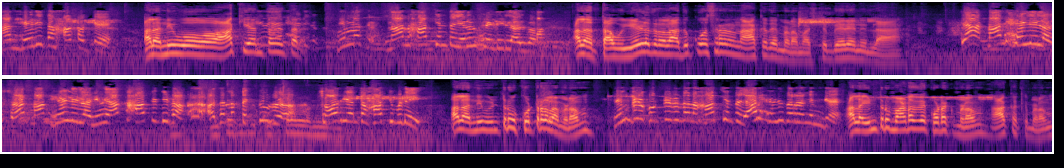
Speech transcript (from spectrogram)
ನಾನ್ ಹೇಳಿದ ಹಾಕಕ್ಕೆ. ಅಲ್ಲ ನೀವು ಹಾಕಿ ಅಂತ ಹೇಳ್ತಾರೆ. ನಿಮ್ಮ ನಾನು ಹಾಕಿ ಅಂತ ಎಲ್ಲೂ ಹೇಳಿಲ್ಲ ಅಲ್ವಾ? ಅಲ್ಲ ತಾವು ಹೇಳಿದ್ರಲ್ಲ ಅದಕ್ಕೋಸ್ಕರ ನಾನು ಹಾಕದೆ ಮೇಡಮ್ ಅಷ್ಟೇ ಬೇರೆ ಏನಿಲ್ಲ. ಯಾ ನಾನ್ ಹೇಳಿಲ್ಲ ಸರ್ ನಾನ್ ಹೇಳಿಲ್ಲ. ನೀವ್ ಯಾಕೆ ಹಾಕಿದ್ದೀರಾ? ಅದನ್ನ ತೆಗೆದು ಸಾರಿ ಅಂತ ಹಾಕಿಬಿಡಿ. ಅಲ್ಲ ನೀವು ಇಂಟರ್ವ್ಯೂ ಕೊಟ್ರಲ್ಲ ಮೇಡಮ್ ಎಂಟ್ರಿ ಕೊಟ್ಟಿರೋದನ್ನ ಹಾಕಿ ಅಂತ ಯಾರು ಹೇಳಿದಾರೆ ನಿಮ್ಗೆ ಅಲ್ಲ ಇಂಟರ್ವ್ಯೂ ಮಾಡೋದೇ ಕೊಡಕ್ ಮೇಡಮ್ ಹಾಕಕ್ಕೆ ಮೇಡಮ್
